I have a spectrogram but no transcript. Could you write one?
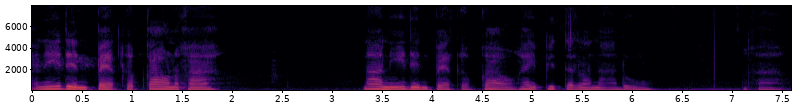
อันนี้เด่นแปดกับเก้านะคะ หน้านี้เด่นแปดกับเก้าให้พิจารณาดูนะคะ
